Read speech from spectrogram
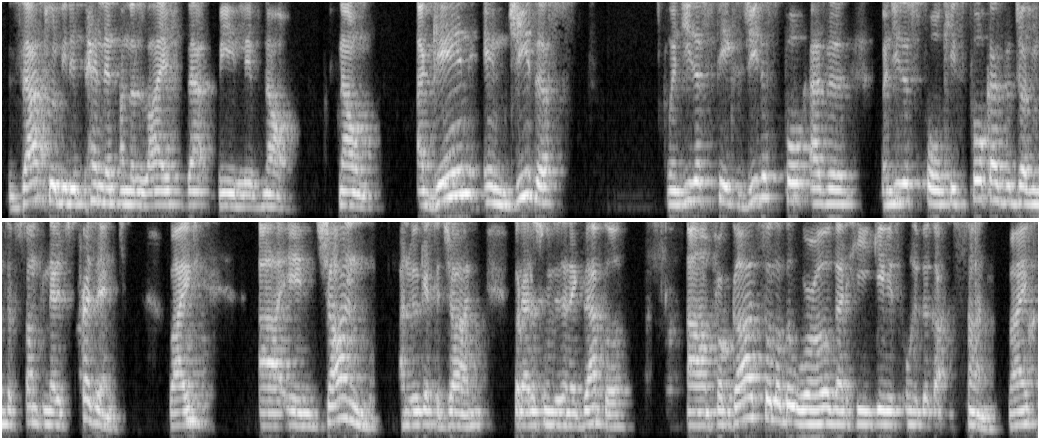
that will be dependent on the life that we live now. Now, again, in Jesus, when Jesus speaks, Jesus spoke as a when Jesus spoke, he spoke as the judgment of something that is present, right? Uh, in John, and we'll get to John, but I just want to use an example. Um, for God so loved the world that he gave his only begotten son, right?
